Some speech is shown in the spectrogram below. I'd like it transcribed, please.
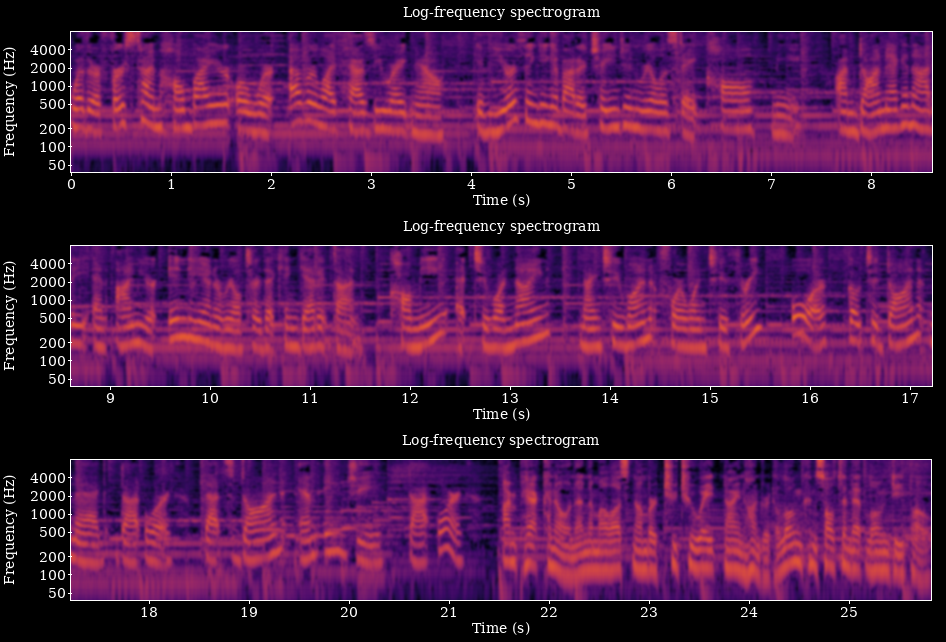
Whether a first time homebuyer or wherever life has you right now, if you're thinking about a change in real estate, call me. I'm Dawn Maganati, and I'm your Indiana realtor that can get it done. Call me at 219 921 4123 or go to dawnmag.org. That's dawnmag.org. I'm Pat Cannone, NMLS number 228900, a loan consultant at Loan Depot.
